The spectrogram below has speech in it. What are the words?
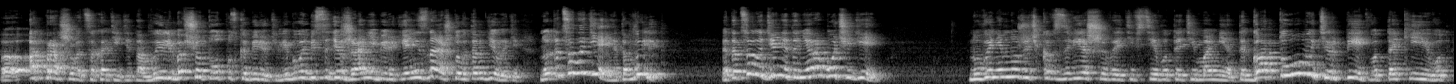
э, отпрашиваться хотите, там, вы либо в счет отпуска берете, либо вы без содержания берете, я не знаю, что вы там делаете, но это целый день, это вылет. Это целый день, это не рабочий день. Но вы немножечко взвешиваете все вот эти моменты. Готовы терпеть вот такие вот,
